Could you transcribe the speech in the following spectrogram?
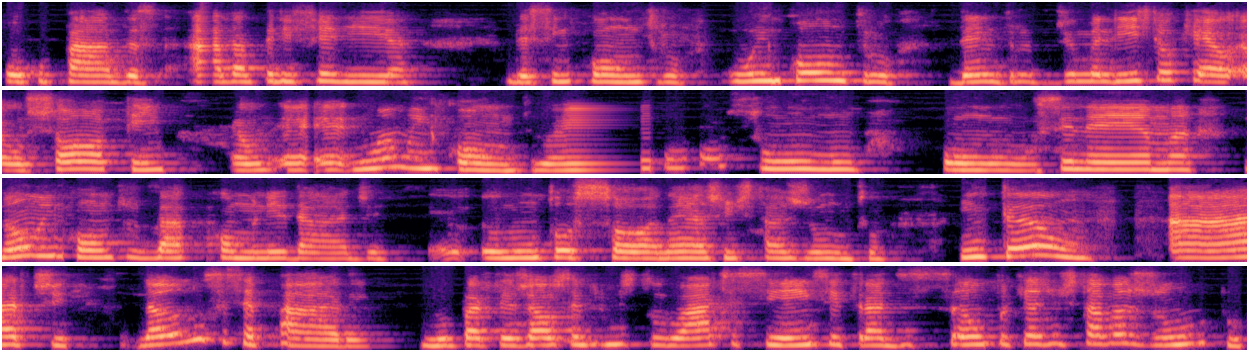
ocupadas? A da periferia desse encontro. O encontro dentro de uma o que é, é o shopping, é, é, é, não é um encontro, é o consumo, com o cinema, não um encontro da comunidade. Eu, eu não estou só, né? A gente está junto. Então, a arte não, não se separe no Partejal eu sempre misturo arte, ciência e tradição, porque a gente estava junto,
